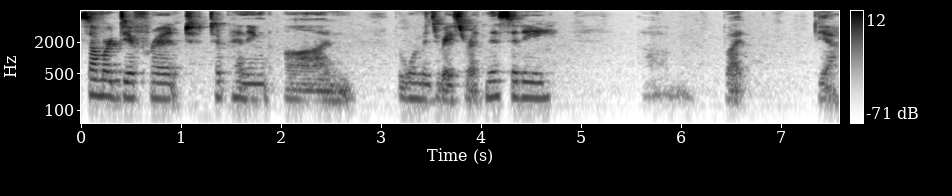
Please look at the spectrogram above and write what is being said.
some are different depending on the woman's race or ethnicity. Um, but yeah.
